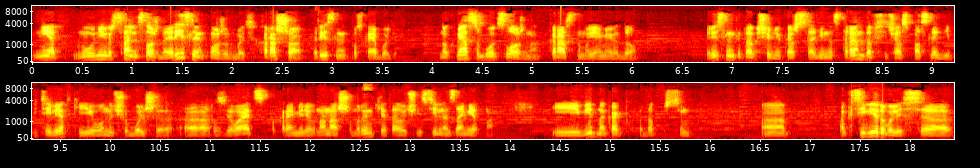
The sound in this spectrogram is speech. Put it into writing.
Нет, ну универсальный сложно. Рислинг может быть. Хорошо, рислинг пускай будет. Но к мясу будет сложно. К красному я имею в виду. Рислинг это вообще, мне кажется, один из трендов сейчас последней пятилетки, и он еще больше э, развивается, по крайней мере, на нашем рынке это очень сильно заметно. И видно, как, допустим, э, активировались э,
